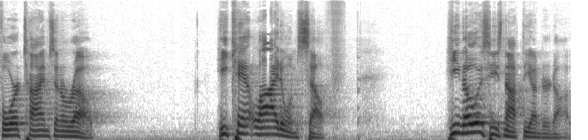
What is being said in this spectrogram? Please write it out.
four times in a row. He can't lie to himself. He knows he's not the underdog.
